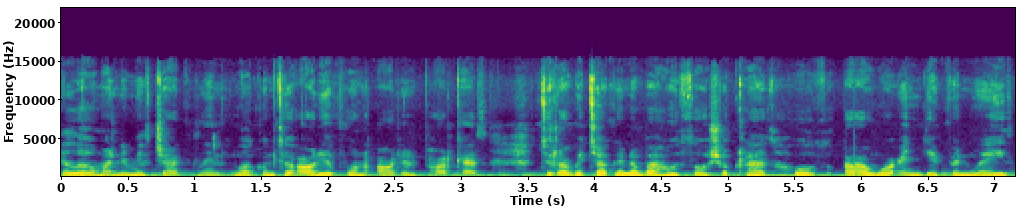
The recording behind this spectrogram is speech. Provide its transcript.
Hello, my name is Jacqueline. Welcome to Audiophone Audio Podcast. Today I'll be talking about how social class holds power in different ways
